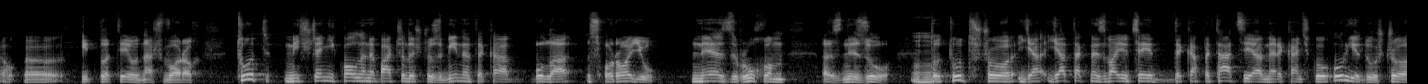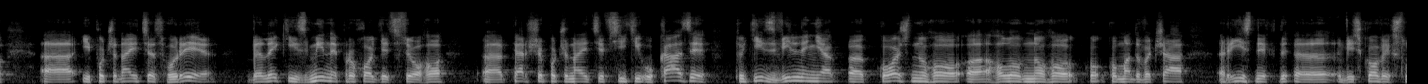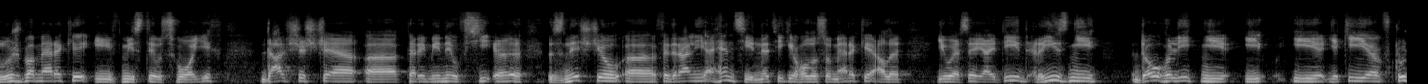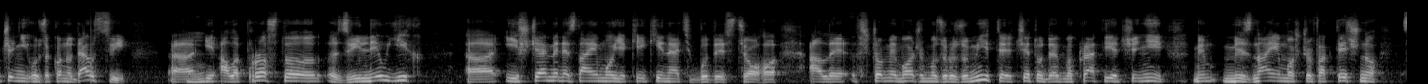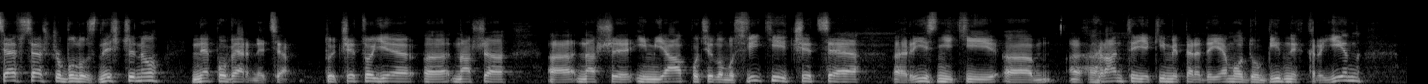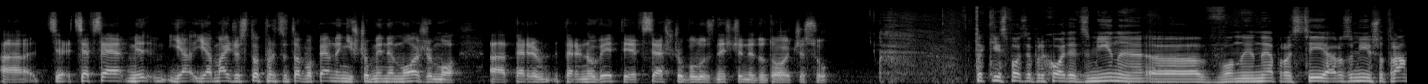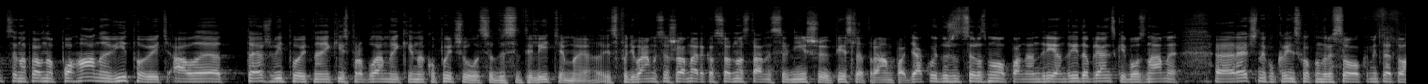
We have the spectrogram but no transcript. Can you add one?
підплатив наш ворог. Тут ми ще ніколи не бачили, що зміна така була з горою, не з рухом е, знизу. То тут, що я, я так називаю це декапітація американського уряду, що е, і починається з гори, великі зміни проходять з цього. Е, Перше починаються всі ті укази, тоді звільнення е, кожного е, головного ко- командувача різних е, військових служб Америки і вмістив своїх. Далі ще е, перемінив всі, е, знищив е, федеральні агенції, не тільки Голос Америки, але USAID, різні довголітні і, і які є включені у законодавстві, е, і, але просто звільнив їх. Е, І ще ми не знаємо, який кінець буде з цього. Але що ми можемо зрозуміти, чи то демократія, чи ні, ми, ми знаємо, що фактично це все, що було знищено, не повернеться. То чи то є е, наша, е, наше ім'я по цілому світі, чи це е, різні ті е, гранти, які ми передаємо до бідних країн. Е, Це, це все ми. Я, я майже 100% впевнений, що ми не можемо е, пере, переновити все, що було знищене до того часу. Такий спосіб приходять зміни. Вони Вони непрості. Я розумію, що Трамп це напевно погана відповідь, але теж відповідь на якісь проблеми, які накопичувалися десятиліттями. І сподіваємося, що Америка все одно стане сильнішою після Трампа. Дякую дуже за цю розмову, пане Андрій. Андрій Добрянський був з нами, е, речник Українського конгресового комітету.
